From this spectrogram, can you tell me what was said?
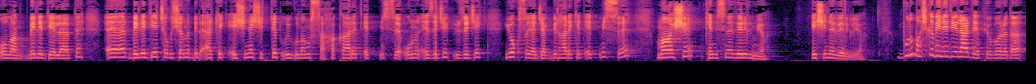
olan belediyelerde eğer belediye çalışanı bir erkek eşine şiddet uygulamışsa, hakaret etmişse, onu ezecek, üzecek, yok sayacak bir hareket etmişse maaşı kendisine verilmiyor. Eşine veriliyor. Bunu başka belediyeler de yapıyor bu arada.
